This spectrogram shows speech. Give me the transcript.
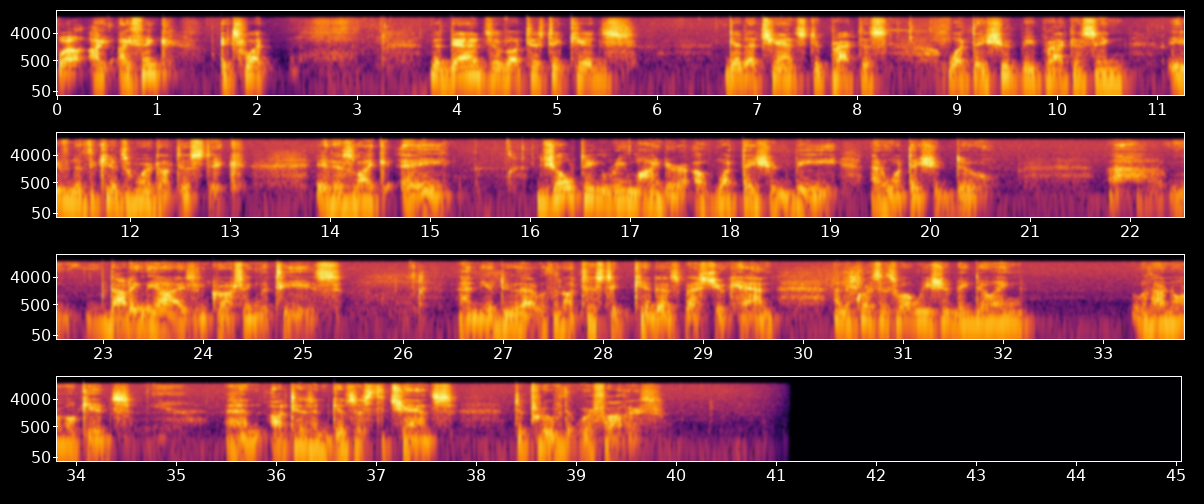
Well, I, I think it's what the dads of autistic kids get a chance to practice what they should be practicing even if the kids weren't autistic. It is like a jolting reminder of what they should be and what they should do. Uh, dotting the I's and crossing the T's. And you do that with an autistic kid as best you can. And of course, it's what we should be doing with our normal kids. And autism gives us the chance to prove that we're fathers.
